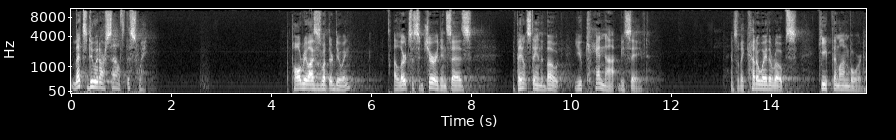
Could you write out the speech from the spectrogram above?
Let's do it ourselves this way. Paul realizes what they're doing, alerts the centurion, and says, If they don't stay in the boat, you cannot be saved. And so they cut away the ropes, keep them on board.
